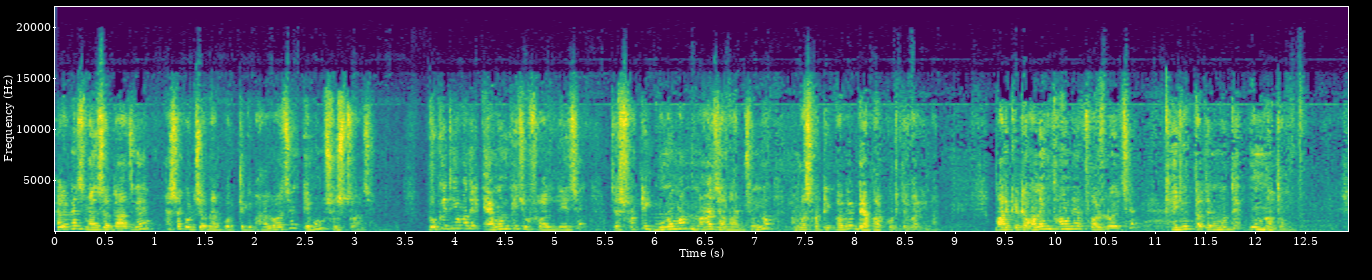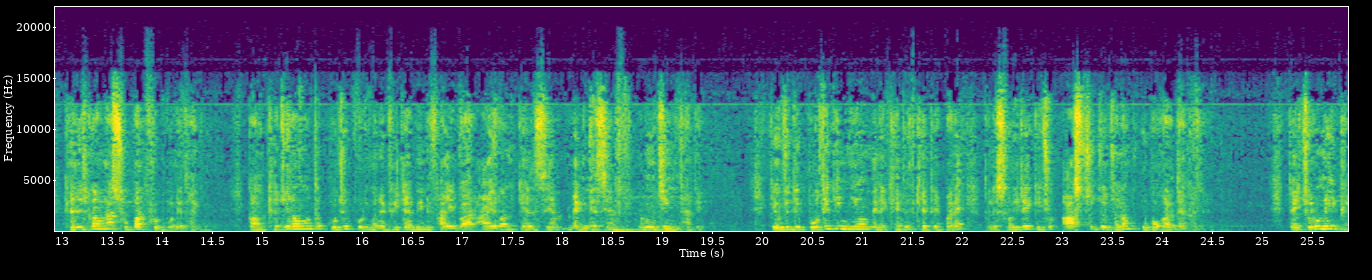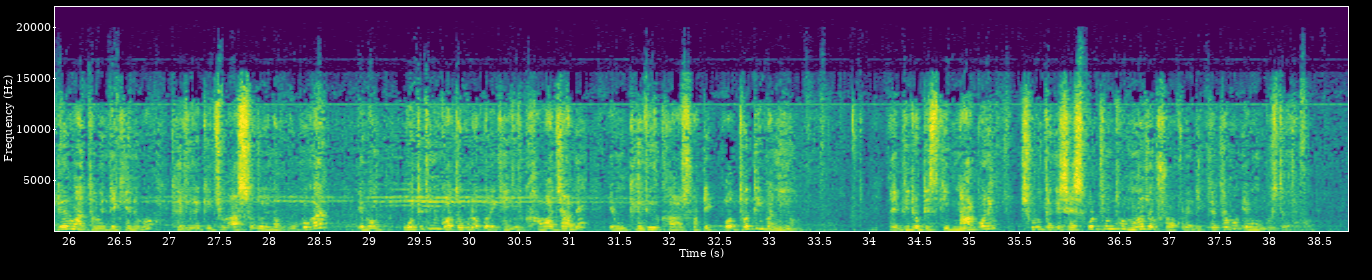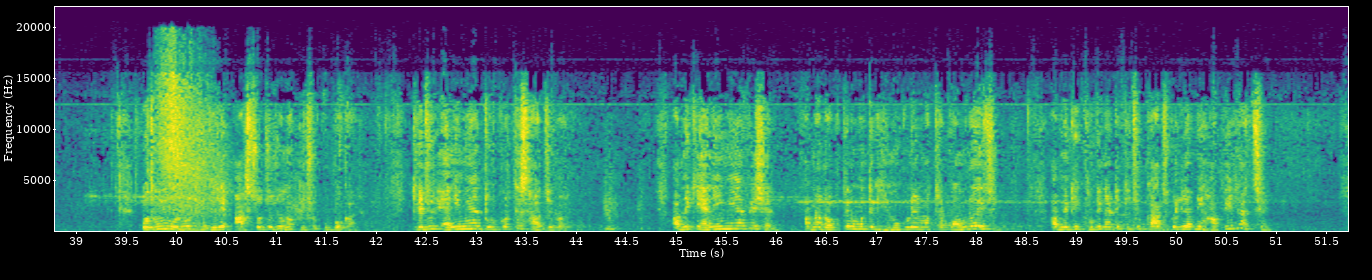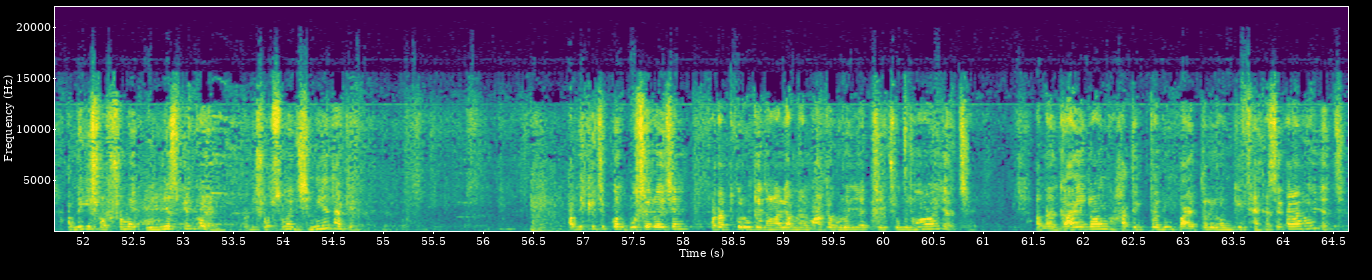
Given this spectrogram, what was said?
Hello friends মানুষের রাজগায় আশা করছি আপনারা প্রত্যেকে ভালো আছেন এবং সুস্থ আছেন। প্রকৃতি আমাদের এমন কিছু ফল দিয়েছে যা সঠিক গুণমান না জানার জন্য আমরা সঠিকভাবে ব্যবহার করতে পারি না। মার্কেটে অনেক ধরনের ফল রয়েছে, খেজুর তাদের মধ্যে অন্যতম। খেজুরকে আমরা সুপার ফুড বলে থাকি, কারণ খেজুরের মধ্যে প্রচুর পরিমাণে vitamin, fibre, iron, calcium, magnesium এবং জিঙ্ক থাকে। কেউ যদি প্রতিদিন নিয়ম মেনে খেজুর খেতে পারে, তাহলে শরীরে কিছু আশ্চর্যজনক উপকার দেখা যায়। তাই চলুন এই ভিডিওর মাধ্যমে দেখে নেব খেজুরের কিছু আশ্চর্যজনক উপকার এবং প্রতিদিন কতগুলো করে খেজুর খাওয়া যাবে এবং খেজুর খাওয়ার সঠিক পদ্ধতি বা নিয়ম? তাই ভিডিওটি স্কিপ না করে শুরু থেকে শেষ পর্যন্ত মনোযোগ সহকারে দেখতে থাকুন এবং বুঝতে থাকুন প্রথমে বলব খেজুরের আশ্চর্যজনক কিছু উপকার। খেজুর অ্যানিমিয়া দূর করতে সাহায্য করে। আপনি কি অ্যানিমিয়া পেশেন্ট? আপনার রক্তের মধ্যে হিমোগ্লোবিনের মাত্রা কম রয়েছে। আপনি কি খুঁটিনাটি কিছু কাজ করলে আপনি হাঁপিয়ে যাচ্ছেন? আপনি কি সবসময় উইকনেস ফিল করেন? আপনি সবসময় ঝিমিয়ে থাকেন? আপনি কিছুক্ষণ বসে রয়েছেন, হঠাৎ করে উঠে দাঁড়ালে আপনার মাথা ঘুরে যাচ্ছে, চোখ ধোঁয়া হয়ে যাচ্ছে। আপনার গায়ের রং, হাতের তালু, পায়ের তালু রং কি ফ্যাকাসে কালার হয়ে যাচ্ছে?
